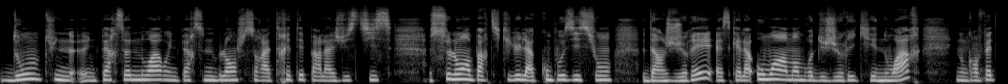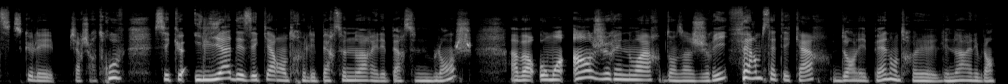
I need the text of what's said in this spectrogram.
dont une, personne noire ou une personne blanche sera traitée par la justice selon en particulier la composition d'un jury. Est-ce qu'elle a au moins un membre du jury qui est noir? Donc, en fait, ce que les chercheurs trouvent, c'est qu'il y a des écarts entre les personnes noires et les personnes blanches. Avoir au moins un jury noir dans un jury ferme cet écart dans les peines entre les noirs et les blancs.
